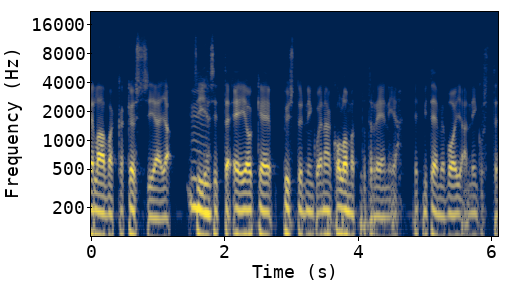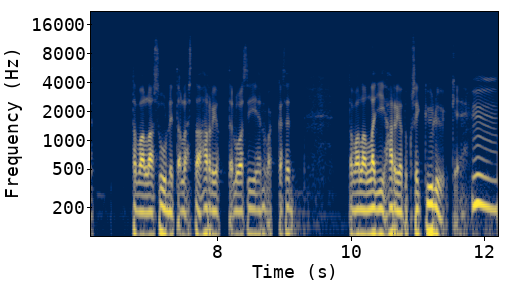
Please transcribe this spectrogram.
pelaa vaikka kössiä, ja mm. siihen sitten ei oikein pysty niin kuin enää kolmatta treeniä, että miten me voidaan niin kuin sitten tavallaan suunnitella sitä harjoittelua siihen, vaikka se tavallaan lajiharjoituksen kylkeen. Mm.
